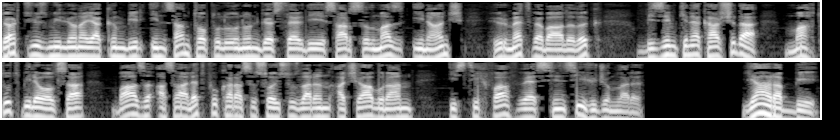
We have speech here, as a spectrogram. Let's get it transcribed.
400 milyona yakın bir insan topluluğunun gösterdiği sarsılmaz inanç, hürmet ve bağlılık, bizimkine karşı da mahdut bile olsa bazı asalet fukarası soysuzların açığa vuran istihfaf ve sinsi hücumları. Ya Rabbi,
